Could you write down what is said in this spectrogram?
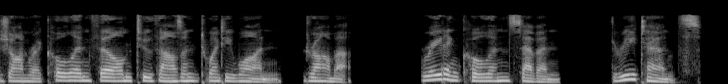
Genre colon Film 2021, Drama. Rating colon 7. 3 tenths.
